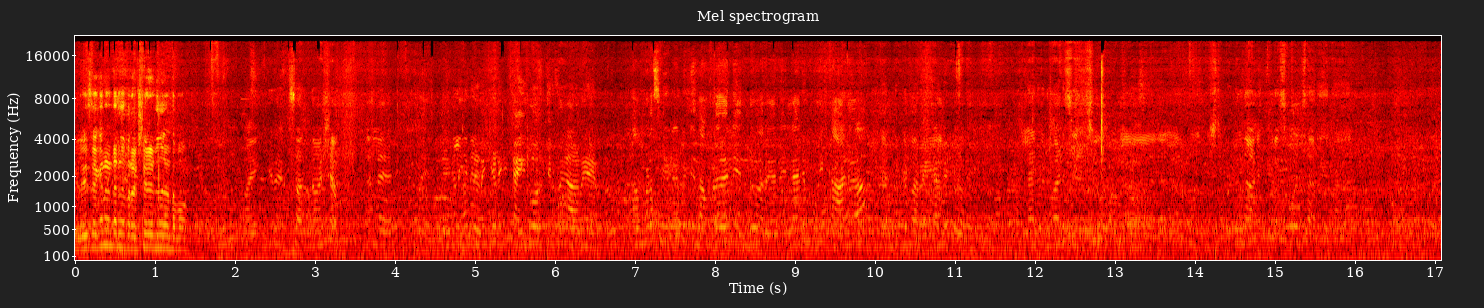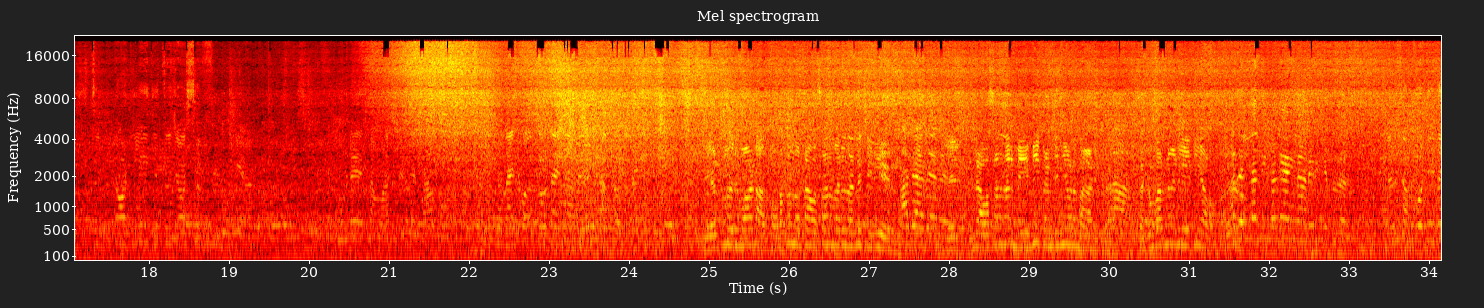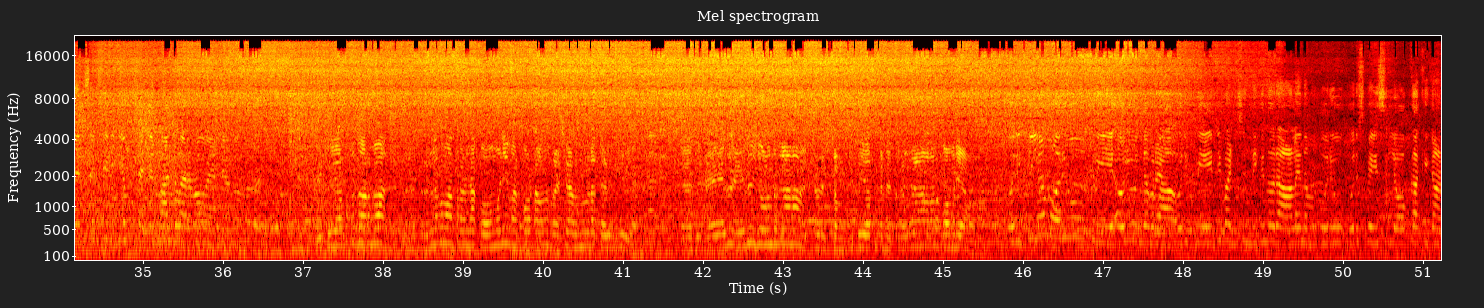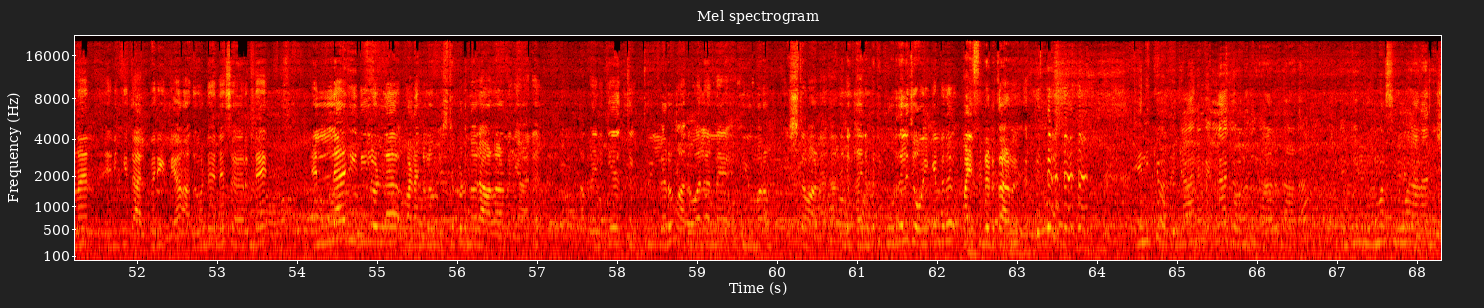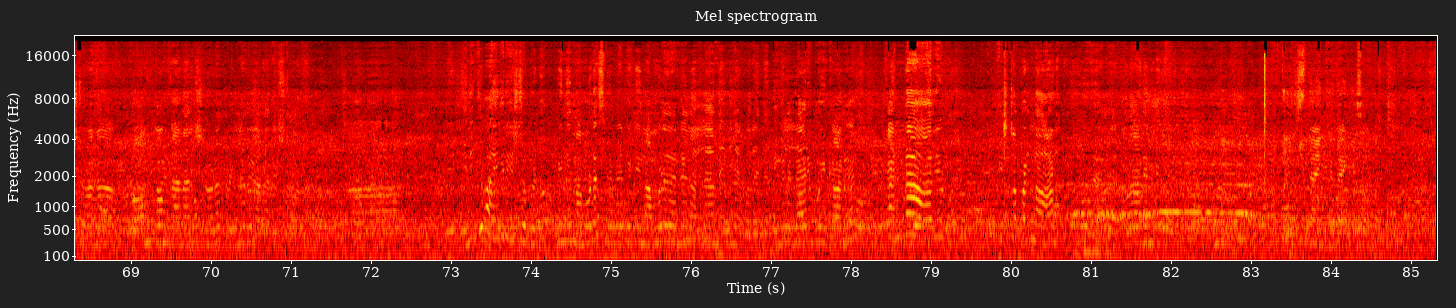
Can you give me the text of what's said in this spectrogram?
Release എങ്ങനെ ഉണ്ടായിരുന്നു പ്രേക്ഷകരായിരുന്നു കണ്ടപ്പോൾ ഭയങ്കര സന്തോഷം അല്ലേ? ഞങ്ങളിങ്ങനെ ഇടയ്ക്കിടയ്ക്ക് കൈകോർത്തിരുന്ന് കാണുകയായിരുന്നു. നമ്മുടെ പറ്റി നമ്മൾ തന്നെ എന്ത് പറയാൻ എല്ലാവരും പോയി കാണുക എന്നിട്ട് പറയാൻ എല്ലാവരും ഒരുപാട് ചിരിച്ചു. ഇഷ്ടപ്പെട്ടു എന്നാണ് റെസ്പോൺസ് അറിയുന്നത്. ടോട്ടലി ജിത്തു ജോസഫ് തിയേറ്ററിൽ ഒരുപാട് തുടക്കം തൊട്ട് അവസാനം വരെ നല്ല ചിരിയായിരുന്നു. ഇതിന്റെ അവസാനം നേരം മേ ബി കണ്ടിന്യൂ ആണെന്ന് കാണിക്കുന്നത്. സെക്കൻഡ് പാർട്ടിന് വേണ്ടി വെയിറ്റിംഗ് ആണോ? അതെല്ലാം നിങ്ങളുടെ കയ്യിലാണ് ഇരിക്കുന്നത്. നിങ്ങൾ സപ്പോർട്ട് ചെയ്യുന്നതനുസരിച്ച് ഇരിക്കും സെക്കൻഡ് പാർട്ട് വരണോ എന്ന് പറയുമ്പോൾ ത്രില്ലർ മാത്രമല്ല കോമഡി വർക്കൗട്ട് ആവുന്ന പ്രേക്ഷകർ ഒന്നും കൂടെ തെളിഞ്ഞില്ല. ഏത് ഏത് ജോണ്ട് കാണാൻ ഏറ്റവും ഇഷ്ടം ജോസഫിന്റെ ത്രില്ലർ ആണോ കോമഡി ആണോ? ഒരിക്കലും ഒരു ഒരു എന്താ പറയാ ഒരു ക്രിയേറ്റീവ് ആയിട്ട് ചിന്തിക്കുന്ന ഒരാളെ നമുക്കൊരു ഒരു സ്പേസിൽ ലോക്കാക്കി കാണാൻ എനിക്ക് താല്പര്യമില്ല. അതുകൊണ്ട് തന്നെ സാറിന്റെ എല്ലാ രീതിയിലുള്ള പടങ്ങളും ഇഷ്ടപ്പെടുന്ന ഒരാളാണ് ഞാൻ അപ്പോൾ എനിക്ക് ത്രില്ലറും അതുപോലെ തന്നെ ഹ്യൂമറും ഇഷ്ടമാണ്. അതിന് അതിനെപ്പറ്റി കൂടുതൽ ചോദിക്കേണ്ടത് വൈഫിന്റെ അടുത്താണ്. എനിക്കും അതെ. ഞാനും എല്ലാ ജോണറും കാണുന്നതാണ്. എനിക്ക് ഹ്യൂമർ സിനിമ കാണാൻ ഇഷ്ടമാണ്. റോം കോം കാണാൻ ഇഷ്ടമാണ്. ത്രില്ലർ കാണാൻ ഇഷ്ടമാണ്. എനിക്ക് ഭയങ്കര ഇഷ്ടപ്പെട്ടു. പിന്നെ നമ്മുടെ സിനിമയെപ്പറ്റി നമ്മൾ തന്നെ നല്ലതെന്ന് എങ്ങനെയാണ് പറയുന്നത്? നിങ്ങൾ എല്ലാവരും പോയി കാണുക.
